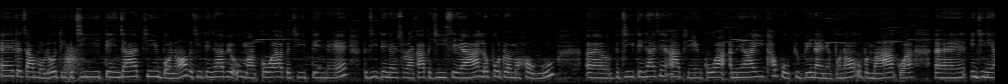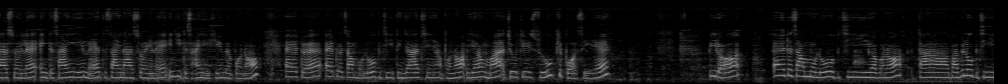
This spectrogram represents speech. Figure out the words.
အဲတကြောင့်မို့လို့ဒီပကြီးတင်ကြပြင်းပေါ့နော်ပကြီးတင်ကြပြီးဥမာကိုကပကြီးတင်တယ်ပကြီးတင်တယ်ဆိုတာကပကြီးဆရာလုပ်ဖို့အတွက်မဟုတ်ဘူးအဲပကြီးတင်ကြခြင်းအပြင်ကိုကအများကြီးထောက်ကူပြုပေးနိုင်တယ်ပေါ့နော်ဥပမာကိုကအဲအင်ဂျင်နီယာဆိုရင်လည်းအိမ်ဒီဇိုင်းရေးမယ်ဒီဇိုင်နာဆိုရင်လည်းအင်ဂျီဒီဇိုင်းတွေရေးမယ်ပေါ့နော်အဲအတွက်အဲအတွက်ကြောင့်မို့လို့ပကြီးတင်ကြခြင်းရပေါ့နော်အရန်ဥမာအကျိုးကျေးဇူးဖြစ်ပေါ်စေတယ်ပြီးတော့အဲတကြောင့်မို့လို့ပကြီးရပေါ့နော် ဒါဘာဖြစ်လို့ပကြီး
